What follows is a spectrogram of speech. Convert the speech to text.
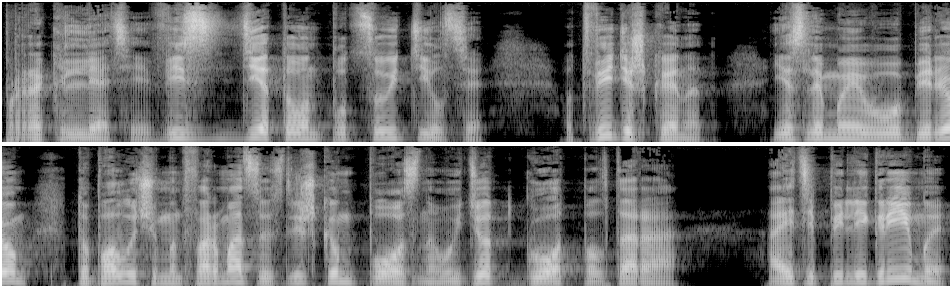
Проклятие, везде-то он подсуетился. Вот видишь, Кеннет, если мы его уберем, то получим информацию слишком поздно, уйдет год-полтора. А эти пилигримы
